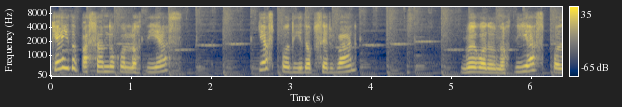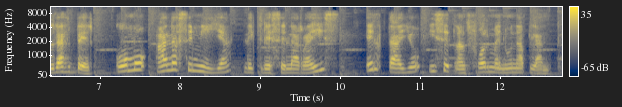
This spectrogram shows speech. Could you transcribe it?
¿Qué ha ido pasando con los días? ¿Qué has podido observar? Luego de unos días podrás ver cómo a la semilla le crece la raíz, el tallo y se transforma en una planta.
